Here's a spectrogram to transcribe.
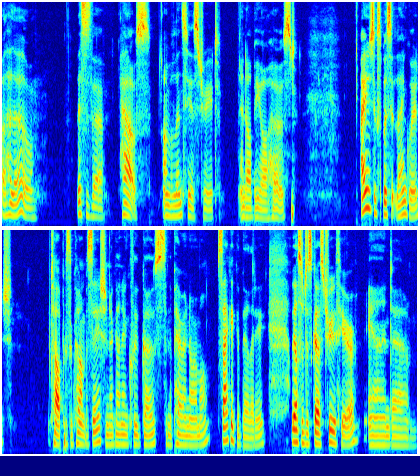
Well, hello. This is the house on Valencia Street, and I'll be your host. I use explicit language. Topics of conversation are going to include ghosts and the paranormal, psychic ability. We also discuss truth here, and um,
